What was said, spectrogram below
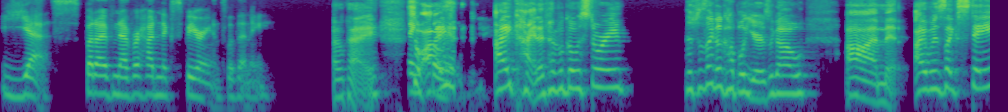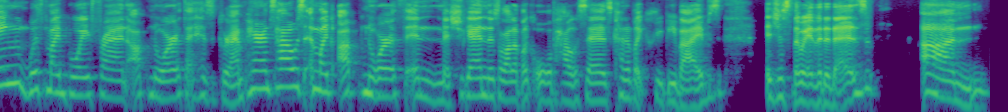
Yes, but I've never had an experience with any. Okay. Thankfully. So I I kind of have a ghost story. This was like a couple years ago. Um, I was like staying with my boyfriend up north at his grandparents' house, and like up north in Michigan, there's a lot of like old houses, kind of like creepy vibes. It's just the way that it is. Um,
